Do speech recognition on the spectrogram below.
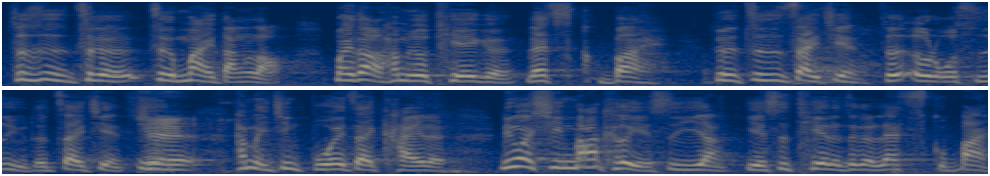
这是这个这个麦当劳，麦当劳他们就贴一个 Let's goodbye。就是这是再见，这是俄罗斯语的再见，因为他们已经不会再开了。另外，星巴克也是一样，也是贴了这个 Let's Goodbye，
